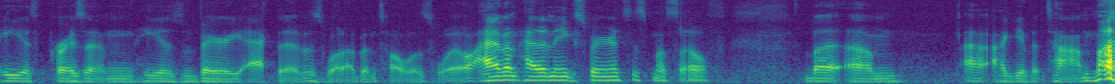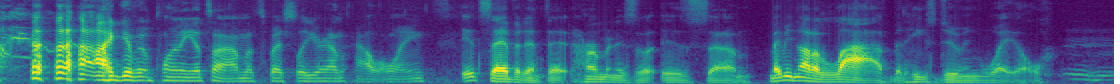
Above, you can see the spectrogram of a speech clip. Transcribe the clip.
he is present and he is very active, is what I've been told as well. I haven't had any experiences myself, but um, I, I, give it time. I give it plenty of time, especially around Halloween. It's evident that Herman is is um, maybe not alive, but he's doing well. Mm-hmm.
